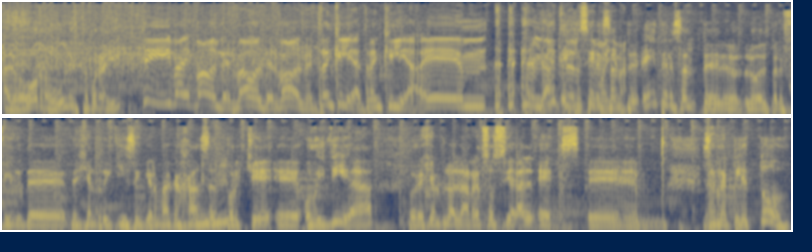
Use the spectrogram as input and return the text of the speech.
¿Aló, Raúl? ¿Está por ahí? Sí, va, a volver, va a volver, va a volver. Tranquilidad, tranquilidad. Eh, es, interesante, lo del perfil de, Henry Kissinger, Maca Hansen, porque eh, hoy día, por ejemplo, la red social X eh, se repletó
